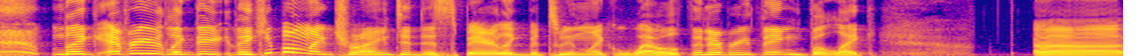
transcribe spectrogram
like every like they they keep on like trying to despair like between like wealth and everything, but like uh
